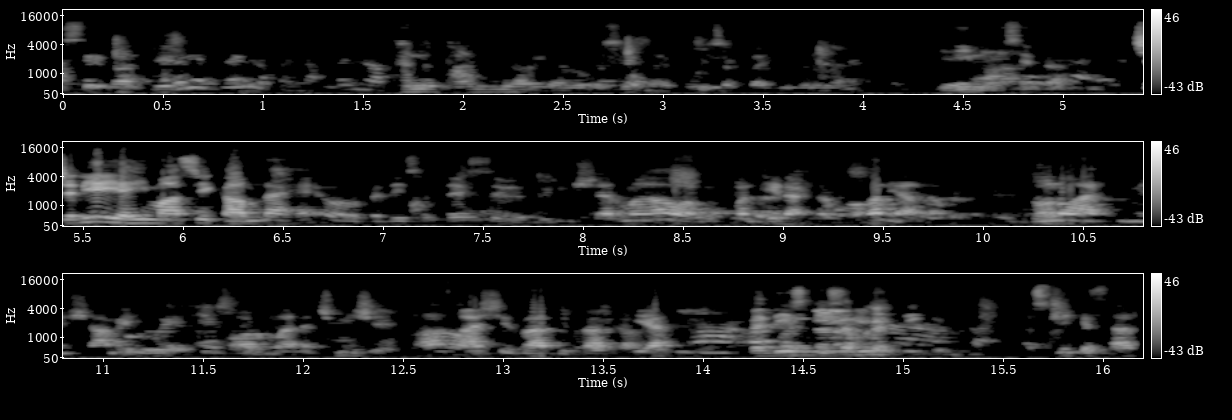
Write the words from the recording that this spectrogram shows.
आशीर्वाद दे। धन धान्य और वैभव से भरपूर सबका जीवन बने। यही माँ से प्रार्थना। चलिए यही माँ से कामना है और प्रदेश अध्यक्ष बी डी शर्मा और मुख्यमंत्री डॉक्टर मोहन यादव दोनों आरती में शामिल हुए और माँ लक्ष्मी से आशीर्वाद भी प्राप्त किया। प्रदेश की समृद्धि की असली के साथ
